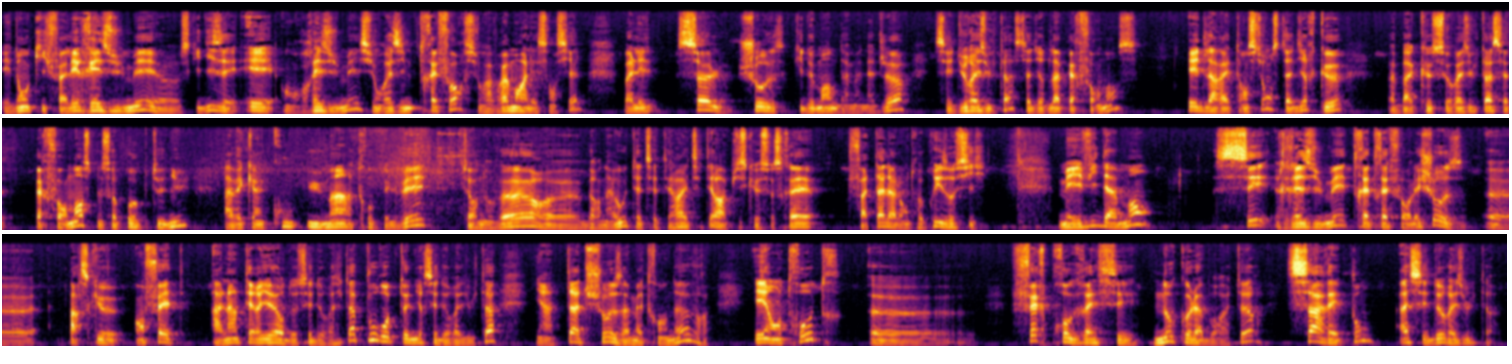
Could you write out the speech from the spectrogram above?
Et donc, il fallait résumer euh, ce qu'il disait. Et en résumé, si on résume très fort, si on va vraiment à l'essentiel, bah, les seules choses qui demandent d'un manager, c'est du résultat, c'est-à-dire de la performance, et de la rétention, c'est-à-dire que, euh, bah, que ce résultat, cette performance ne soit pas obtenue avec un coût humain trop élevé, turnover, euh, burn-out, etc., etc., puisque ce serait fatal à l'entreprise aussi. Mais évidemment, c'est résumer très très fort les choses. Euh, parce que, en fait, à l'intérieur de ces deux résultats, pour obtenir ces deux résultats, il y a un tas de choses à mettre en œuvre. Et entre autres, euh, faire progresser nos collaborateurs, ça répond à ces deux résultats,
